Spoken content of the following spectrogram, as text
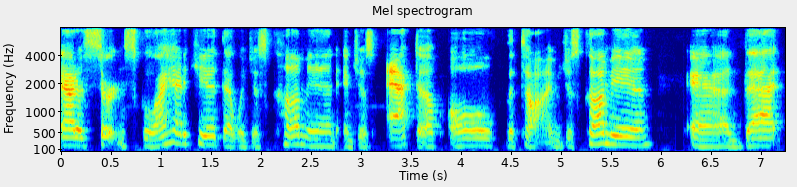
at a certain school. I had a kid that would just come in and just act up all the time. Just come in and that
